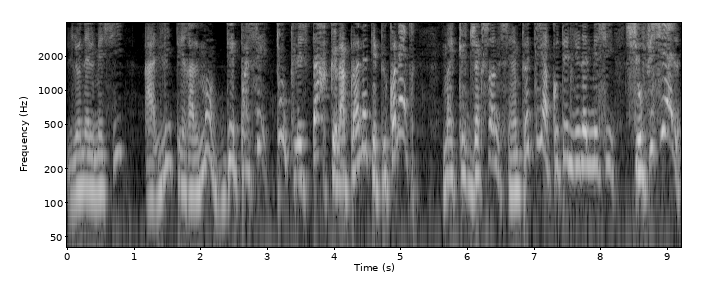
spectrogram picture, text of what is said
Lionel Messi a littéralement dépassé toutes les stars que la planète ait pu connaître. Michael Jackson, c'est un petit à côté de Lionel Messi. C'est officiel.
